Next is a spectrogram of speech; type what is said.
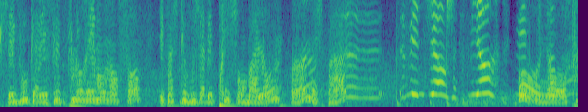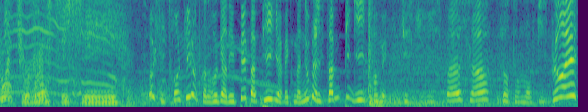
C'est vous qui avez fait pleurer mon enfant Et parce que vous avez pris son ballon, hein, n'est-ce pas? Euh, Vite Georges, viens Oh non, toi tu restes ici. Moi je suis tranquille en train de regarder Peppa Pig avec ma nouvelle femme Piggy. Oh mais qu'est-ce qui se passe là? J'entends mon fils pleurer.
